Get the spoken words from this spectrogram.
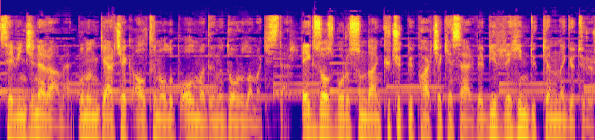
Sevincine rağmen bunun gerçek altın olup olmadığını doğrulamak ister. Egzoz borusundan küçük bir parça keser ve bir rehin dükkanına götürür.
